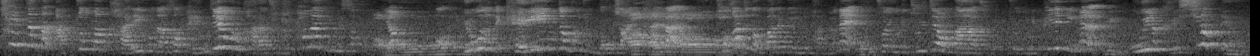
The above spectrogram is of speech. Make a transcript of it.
살짝만 앞쪽만 가리고 나서 밴드형으로 갈아주는 게 편하기도 했었거든요. 어, 요거는 근데 개인적으로 좀 너무 많이 아, 아, 달라요. 아, 아. 저 같은 엄마들도 있는 반면에 어. 저희 우리 둘째 엄마, 저, 저 우리 피디님은 음. 오히려 그게 싫었대요. 음.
